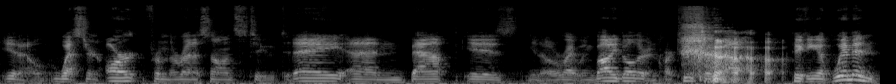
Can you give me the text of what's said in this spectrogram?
you know Western art from the Renaissance to today, and BAP is you know a right wing bodybuilder, and wrote about picking up women,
